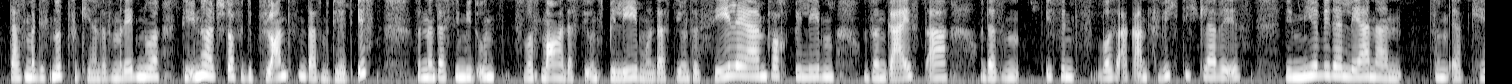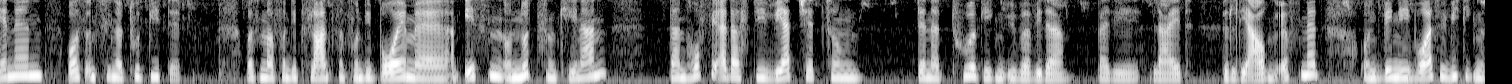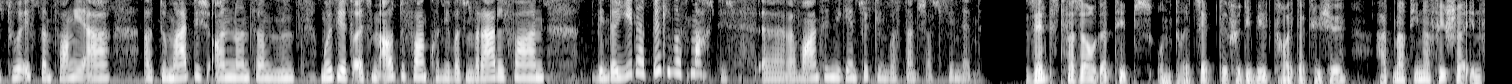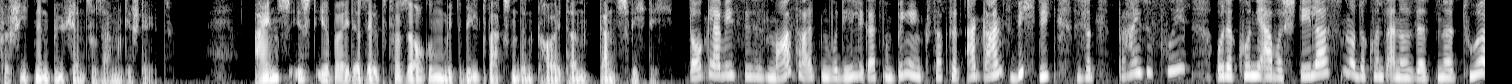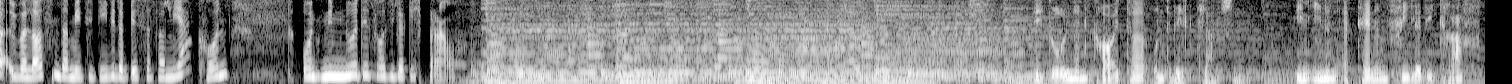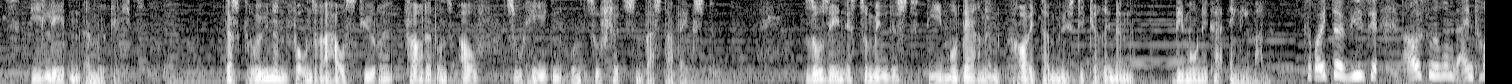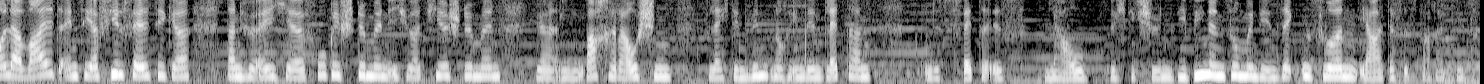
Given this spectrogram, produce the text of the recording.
dass wir das nutzen können, dass wir nicht nur die Inhaltsstoffe, die Pflanzen, dass man die halt isst, sondern dass sie mit uns was machen, dass die uns beleben und dass die unsere Seele einfach beleben, unseren Geist auch. Und dass, ich finde, was auch ganz wichtig, glaube ich, ist, wenn wir wieder lernen zum Erkennen, was uns die Natur bietet, was wir von den Pflanzen, von den Bäumen essen und nutzen können, dann hoffe ich auch, dass die Wertschätzung der Natur gegenüber wieder bei den Leuten bisschen die Augen öffnet. Und wenn ich weiß, wie wichtig Natur ist, dann fange ich auch automatisch an und sage, hm, muss ich jetzt alles mit dem Auto fahren, kann ich was mit dem Radl fahren? Wenn da jeder ein bisschen was macht, das ist äh, eine wahnsinnige Entwicklung, was dann stattfindet. Selbstversorger-Tipps und Rezepte für die Wildkräuterküche hat Martina Fischer in verschiedenen Büchern zusammengestellt. Eins ist ihr bei der Selbstversorgung mit wild wachsenden Kräutern ganz wichtig. Da, glaube ich, ist dieses Maßhalten, wo die Hildegard von Bingen gesagt hat, auch ganz wichtig. Sie sagt, brauche so viel? Oder kann ich auch was stehen lassen? Oder kann es auch der Natur überlassen, damit sie die wieder besser vermehren kann? Und nimm nur das, was ich wirklich brauche. Die grünen Kräuter und Wildpflanzen. In ihnen erkennen viele die Kraft, die Leben ermöglicht. Das Grünen vor unserer Haustüre fordert uns auf, zu hegen und zu schützen, was da wächst. So sehen es zumindest die modernen Kräutermystikerinnen wie Monika Engelmann. Kräuterwiese, außenrum ein toller Wald, ein sehr vielfältiger. Dann höre ich äh, Vogelstimmen, ich höre Tierstimmen, höre einen Bach rauschen, vielleicht den Wind noch in den Blättern. Und das Wetter ist lau, richtig schön. Die Bienen summen, die Insekten surren, ja, das ist Paradies.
